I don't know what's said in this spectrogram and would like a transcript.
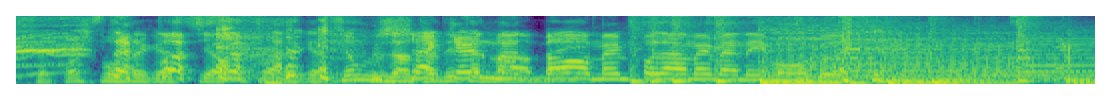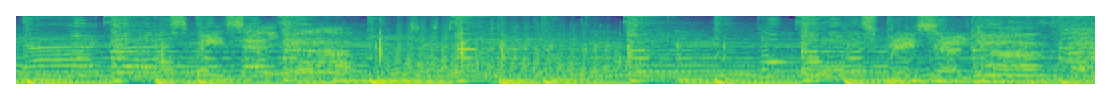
je sais pas, je pose la question, je pose la question, vous Chacun entendez de tellement notre bord, même pas dans la même année, mon gars. Spécial gars. Spécial gars.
